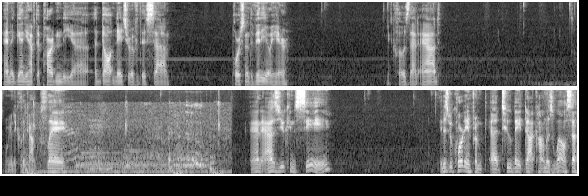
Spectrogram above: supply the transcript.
and again, you have to pardon the uh, adult nature of this uh, portion of the video here. Let me close that ad. We're going to click on play. And as you can see, it is recording from uh, tube8.com as well. So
